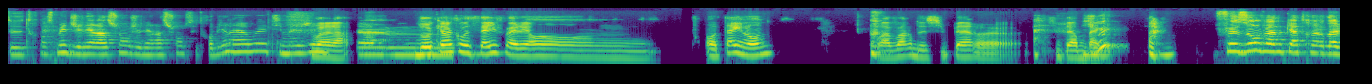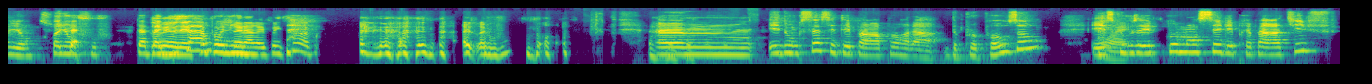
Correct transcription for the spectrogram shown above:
de transmettre de génération en génération, c'est trop bien. Ah ouais, t'imagines. Voilà. Euh, Donc, un conseil, il faut aller en, en Thaïlande pour avoir de super, euh, super bagues. Faisons 24 heures d'avion, soyons fous. T'as pas dit ça, Pauline la réflexion après. J'avoue, euh, et donc, ça, c'était par rapport à la The Proposal. Et est-ce que vous avez commencé les préparatifs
